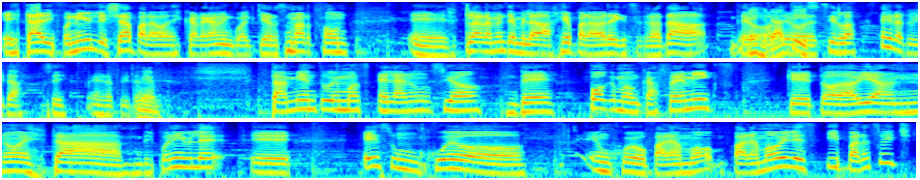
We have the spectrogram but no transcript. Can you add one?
está disponible ya para descargar en cualquier smartphone. claramente me la bajé para ver de qué se trataba. Debo, ¿Es debo decirlo. Es gratuita, sí, es gratuita. Bien. También tuvimos el anuncio de Pokémon Café Mix, que todavía no está disponible. Eh, es un juego, un juego para, para móviles y para Switch.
